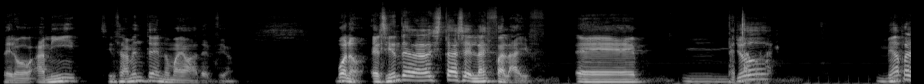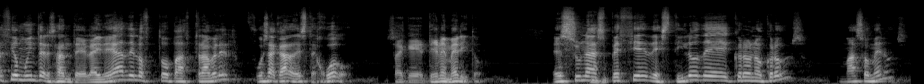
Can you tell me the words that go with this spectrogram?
Pero a mí, sinceramente, no me llama la atención. Bueno, el siguiente de la lista es el Life Alive. Eh, yo me ha parecido muy interesante. La idea del Octopath Traveler fue sacada de este juego. O sea que tiene mérito. Es una especie de estilo de Chrono Cross, más o menos.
